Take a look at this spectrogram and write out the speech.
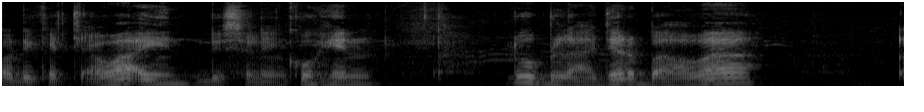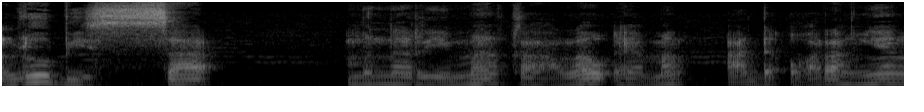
lo dikecewain diselingkuhin lo belajar bahwa lo bisa menerima kalau emang ada orang yang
